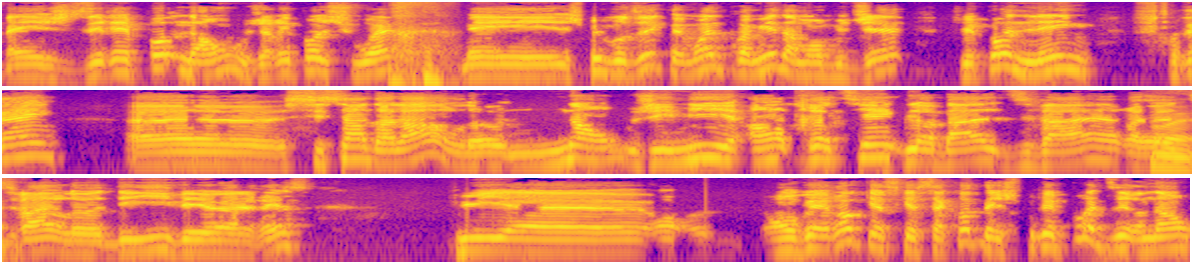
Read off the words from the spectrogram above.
ben je dirais pas non, j'aurais pas le choix. mais je peux vous dire que moi, le premier dans mon budget, j'ai pas une ligne frein euh, 600 dollars, non. J'ai mis entretien global d'hiver, euh, d'hiver, là, D-I-V-E-R-S. Puis, euh, on, verra qu'est-ce que ça coûte, mais je pourrais pas dire non.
